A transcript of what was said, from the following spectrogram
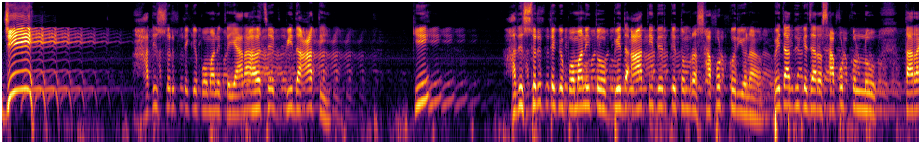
জি! হাদিস শরীফ থেকে প্রমাণিত এরা হচ্ছে বিদআতি। কি? হাদিস শরীফ থেকে প্রমাণিত, বেদআতিদেরকে তোমরা সাপোর্ট করিও না। বেদাতিকে যারা সাপোর্ট করল, তারা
